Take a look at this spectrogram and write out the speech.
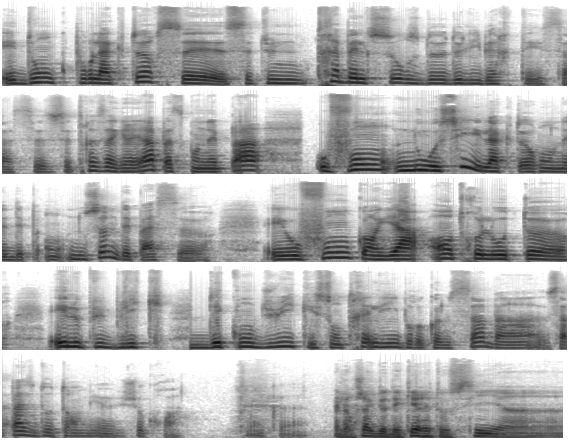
Et donc, pour l'acteur, c'est une très belle source de, liberté, ça. C'est très agréable parce qu'on n'est pas. Au fond, nous aussi, l'acteur, on nous sommes des passeurs. Et au fond, quand il y a entre l'auteur et le public des conduits qui sont très libres comme ça, ben, ça passe d'autant mieux, je crois. Euh, Alors, Jacques de Decker est aussi un,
